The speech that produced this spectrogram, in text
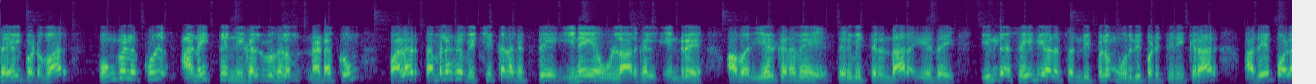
செயல்படுவார். பொங்கலுக்குள் அனைத்து நிகழ்வுகளும் நடக்கும். பலர் தமிழக வெற்றி கழகத்தில் இணைய உள்ளார்கள் என்று அவர் ஏற்கனவே தெரிவித்திருந்தார். இதை இந்த செய்தியாளர் சந்திப்பிலும் உறுதிப்படுத்தியிருக்கிறார். அதே போல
